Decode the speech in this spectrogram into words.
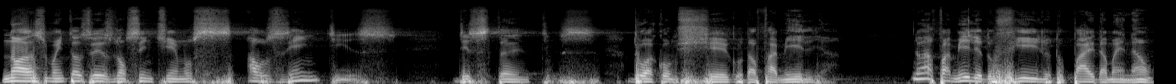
Nós muitas vezes nos sentimos ausentes, distantes do aconchego da família. Não é a família do filho, do pai, da mãe, não.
